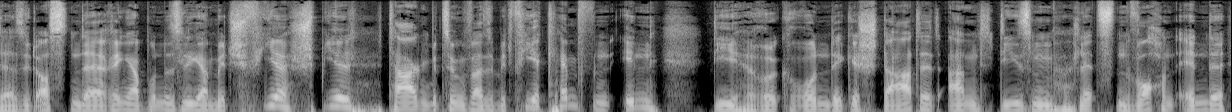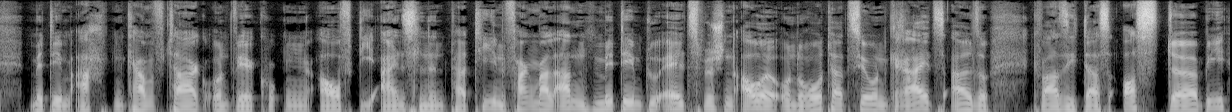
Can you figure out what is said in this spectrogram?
Der Südosten der Ringer Bundesliga mit vier Spieltagen beziehungsweise mit vier Kämpfen in die Rückrunde gestartet an diesem letzten Wochenende mit dem achten Kampftag und wir gucken auf die einzelnen Partien. Fang mal an mit dem Duell zwischen Aue und Rotation Greiz, also quasi das Ostderby.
